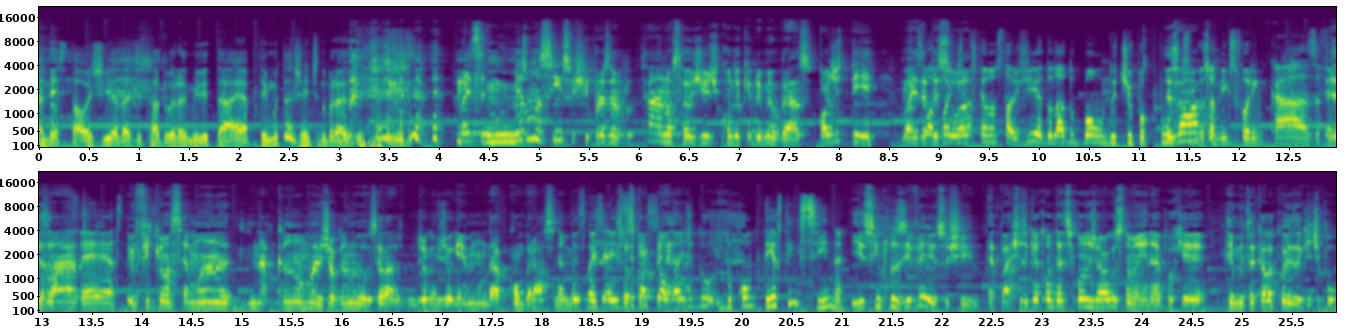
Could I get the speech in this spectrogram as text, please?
Ah, nostalgia da ditadura militar. É, tem muita gente no Brasil que tem isso. Mas mesmo assim, Sushi, por exemplo, ah, a nostalgia de quando eu quebrei meu braço. Pode ter, mas a pode pessoa. ter nostalgia do lado bom, do tipo, putz, meus amigos foram em casa, fizeram uma Exato. festa. Eu fiquei uma semana na cama jogando, sei lá, jogando videogame não dá com o braço, né? Mas, Mas você com a tem saudade do, do contexto em si, né? Isso, inclusive, é isso, Chico. É parte do que acontece com os jogos também, né? Porque tem muito aquela coisa que, tipo,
